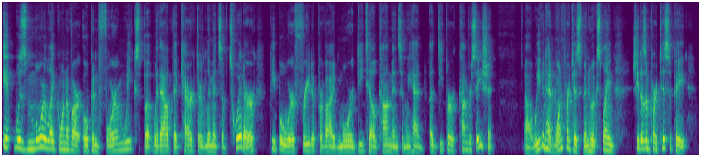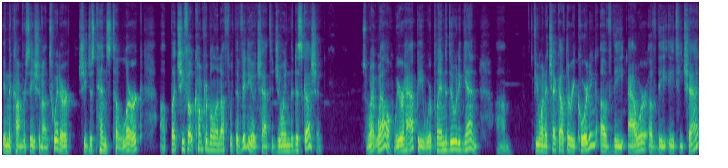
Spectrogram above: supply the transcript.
It was more like one of our open forum weeks, but without the character limits of Twitter, people were free to provide more detailed comments and we had a deeper conversation. Uh, we even had one participant who explained she doesn't participate in the conversation on Twitter. She just tends to lurk, uh, but she felt comfortable enough with the video chat to join the discussion. So went well. We were happy. We're planning to do it again. Um, if you want to check out the recording of the hour of the AT chat,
